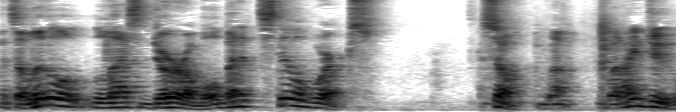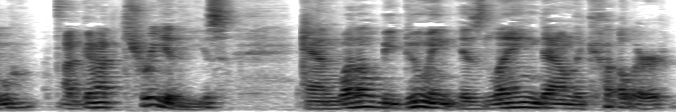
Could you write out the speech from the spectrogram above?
It's a little less durable, but it still works. So, well, what I do, I've got three of these, and what I'll be doing is laying down the color,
